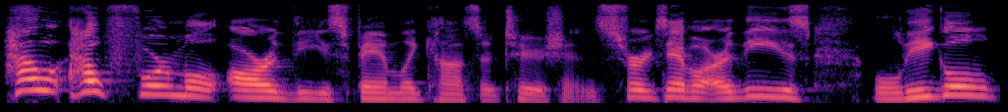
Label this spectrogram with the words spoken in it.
how how formal are these family constitutions? For example, are these legal,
